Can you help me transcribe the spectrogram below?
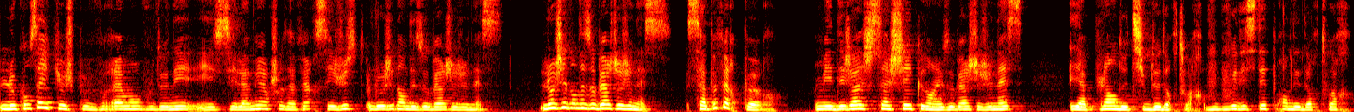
Le conseil que je peux vraiment vous donner et c'est la meilleure chose à faire c'est juste loger dans des auberges de jeunesse loger dans des auberges de jeunesse ça peut faire peur mais déjà sachez que dans les auberges de jeunesse il y a plein de types de dortoirs. Vous pouvez décider de prendre des dortoirs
